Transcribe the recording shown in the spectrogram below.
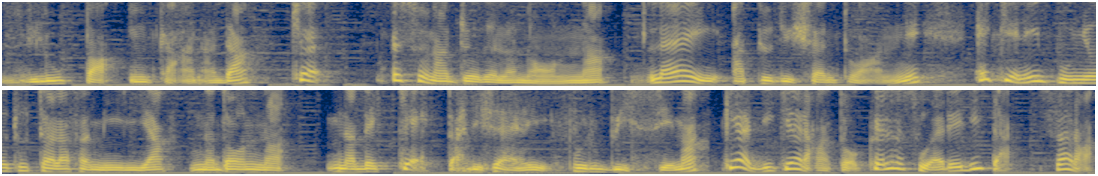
sviluppa in Canada c'è il personaggio della nonna. Lei ha più di 100 anni e tiene in pugno tutta la famiglia, una donna una vecchietta direi furbissima che ha dichiarato che la sua eredità sarà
